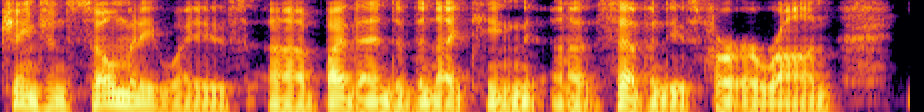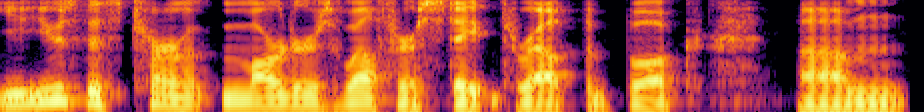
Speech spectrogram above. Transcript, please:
change in so many ways uh, by the end of the 1970s for Iran. You use this term martyrs welfare state throughout the book. Um,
